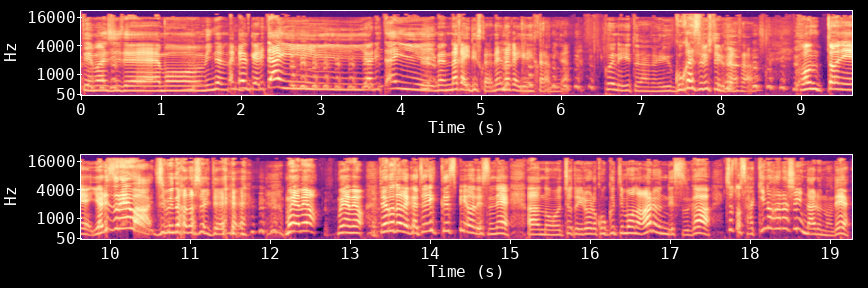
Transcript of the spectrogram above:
てマジで。もうみんなで仲良くやりたい。やりたい。な仲いいですからね。仲いいですからみんな。こういうの言うとあの誤解する人いるからさ。本当に。やりづれわ。自分で話しといて。もうやめよう。もうやめよう。ということでガチャリックスピンはですねあのちょっといろいろ告知ものあるんですがちょっと先の話になるので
